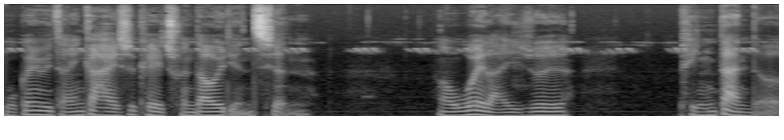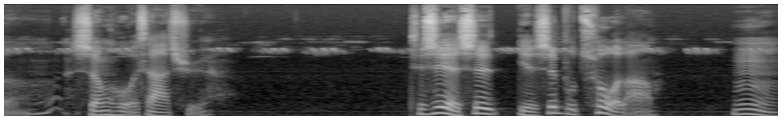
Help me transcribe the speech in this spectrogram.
我跟鱼仔应该还是可以存到一点钱，然后未来就是平淡的生活下去，其实也是也是不错啦。嗯，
